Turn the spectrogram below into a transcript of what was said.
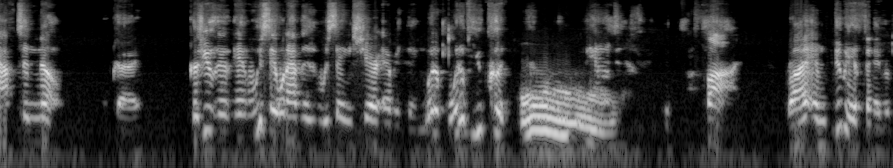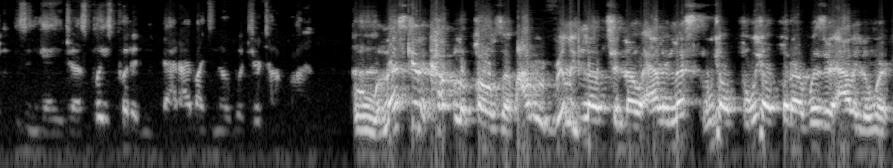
have to know? Okay. Because you and, we say what have to, we're saying share everything. What if, what if you could Ooh. five, right? And do me a favor, please engage us. Please put it in that. I'd like to know what your top five. Ooh, let's get a couple of polls up. I would really love to know, Ali. Let's we gonna we gonna put our wizard Ali to work.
